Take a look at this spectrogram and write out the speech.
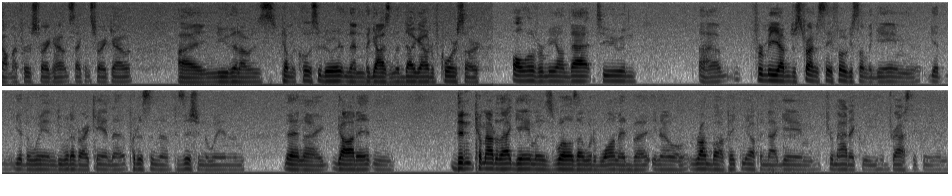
got my first strikeout, second strikeout. I knew that I was coming closer to it, and then the guys in the dugout, of course, are all over me on that too. And uh, for me, I'm just trying to stay focused on the game, get get the win, do whatever I can to put us in a position to win. And then I got it, and didn't come out of that game as well as I would have wanted. But you know, Rumba picked me up in that game dramatically, drastically, and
